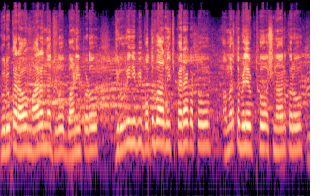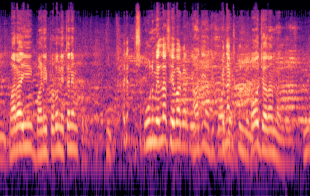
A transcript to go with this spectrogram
ਗੁਰੂ ਘਰ ਆਓ ਮਹਾਰਾਜ ਨਾਲ ਜੁੜੋ ਬਾਣੀ ਪੜੋ ਜ਼ਰੂਰੀ ਨਹੀਂ ਵੀ ਬੁੱਧਵਾਰ ਨਹੀਂ ਚੁਪਹਿਰਾ ਕੱਟੋ ਅੰਮ੍ਰਿਤ ਵੇਲੇ ਉੱਠੋ ਇਸ਼ਨਾਨ ਕਰੋ। ਮਹਾਰਾਜ ਜੀ ਬਾਣੀ ਪੜੋ ਨਿਤਨੇਮ ਕਰੋ। ਅੱਛਾ ਸਕੂਨ ਮਿਲਦਾ ਸੇਵਾ ਕਰਕੇ? ਹਾਂਜੀ ਹਾਂਜੀ ਕਿੰਨਾ ਕੁ ਸਕੂਨ ਮਿਲਦਾ? ਬਹੁਤ ਜ਼ਿਆਦਾ ਮਿਲਦਾ ਜੀ।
